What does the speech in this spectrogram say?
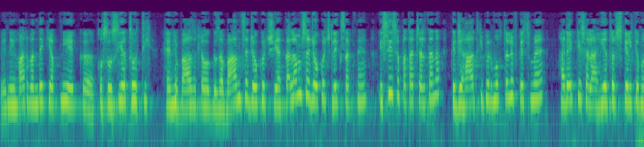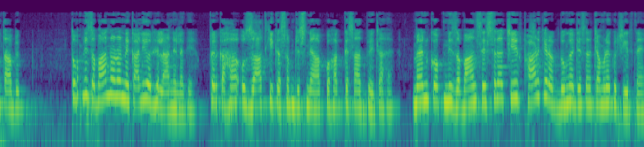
یعنی ہر بندے کی اپنی ایک خصوصیت ہوتی ہے۔ یعنی بعض لوگ زبان سے جو کچھ یا قلم سے جو کچھ لکھ سکتے ہیں، اسی سے پتا چلتا نا کہ جہاد کی پھر مختلف قسمیں ہر ایک کی صلاحیت اور اسکل کے مطابق۔ تو اپنی زبان انہوں نے نکالی اور ہلانے لگے۔ پھر کہا، اس ذات کی قسم جس نے آپ کو حق کے ساتھ بھیجا ہے۔ میں ان کو اپنی زبان سے اس طرح چیر پھاڑ کے رکھ دوں گا جس طرح چمڑے کو چیرتے ہیں۔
